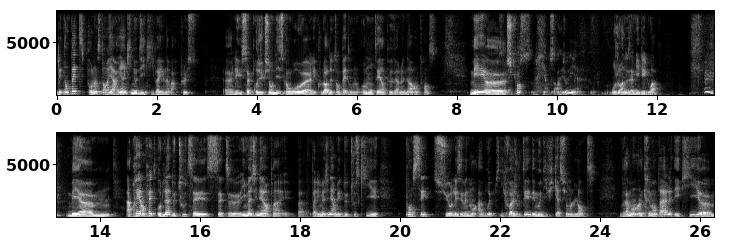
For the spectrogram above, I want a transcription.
les tempêtes, pour l'instant, il n'y a rien qui nous dit qu'il va y en avoir plus. Euh, les seules projections disent qu'en gros, les couloirs de tempête vont remonter un peu vers le nord en France. Mais je pense. on s'en réjouit. hein. Bonjour à nos amis Lillois. Mais après, en fait, au-delà de tout ces, cet imaginaire, enfin, pas l'imaginaire, mais de tout ce qui est pensé sur les événements abrupts, il faut ajouter des modifications lentes, vraiment incrémentales et qui euh,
